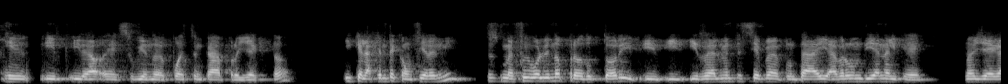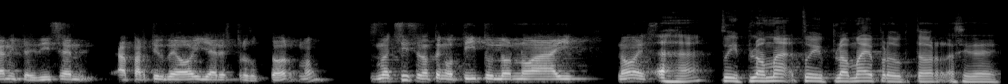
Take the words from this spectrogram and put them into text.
ir, ir, eh, subiendo de puesto en cada proyecto y que la gente confiara en mí. Entonces me fui volviendo productor y, y, y realmente siempre me preguntaba, ¿habrá un día en el que no llegan y te dicen, a partir de hoy ya eres productor, ¿no? Pues no existe, no tengo título, no hay, ¿no? Es... Ajá, tu diploma, tu diploma de productor, así de...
